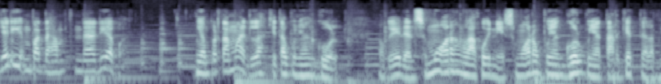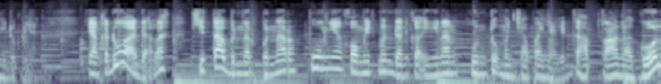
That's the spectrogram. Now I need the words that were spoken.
Jadi empat tahapan tadi apa? Yang pertama adalah kita punya goal, oke? Okay? Dan semua orang ngelakuin ini, semua orang punya goal, punya target dalam hidupnya. Yang kedua adalah kita benar-benar punya komitmen dan keinginan untuk mencapainya. Jadi tahap pertama adalah goal,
